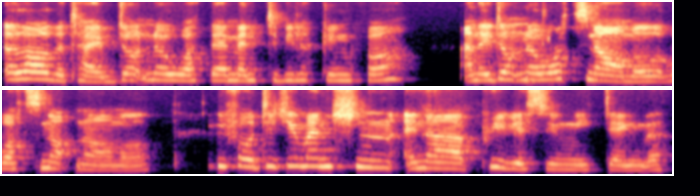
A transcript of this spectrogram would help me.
a lot of the time don't know what they're meant to be looking for and they don't know what's normal, what's not normal. Before, did you mention in our previous Zoom meeting that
